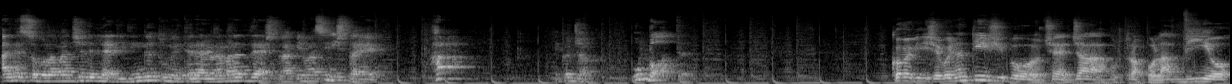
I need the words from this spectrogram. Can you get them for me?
adesso con la magia dell'editing tu metterai una mano a destra e una a sinistra e... Ah! Ecco il gioco. Un bot. Come vi dicevo in anticipo, c'è già purtroppo l'avvio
